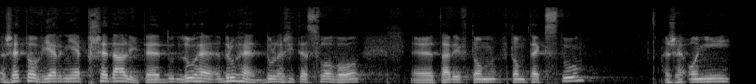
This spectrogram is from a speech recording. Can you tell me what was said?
že to věrně předali. To je druhé, druhé důležité slovo tady v tom, v tom textu, že oni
